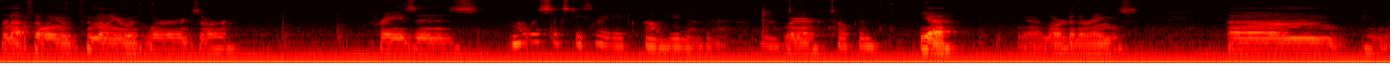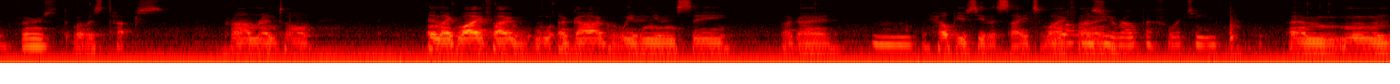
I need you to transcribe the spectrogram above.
we're not familiar familiar with words or phrases. What was 63? Oh, you know that. Uh, Where? Tolkien. Yeah, yeah. Lord of the Rings. Um, first, what was Tux? Prom rental. And like Wi-Fi, w- agog, we didn't even see. Bug-eyed. Mm. Help you see the sites. Wi-Fi. What was Europa 14? um, moon.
